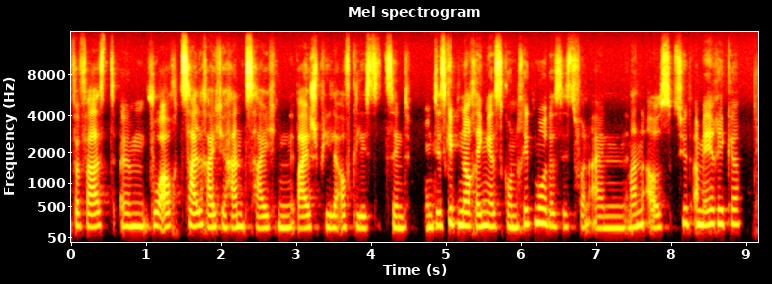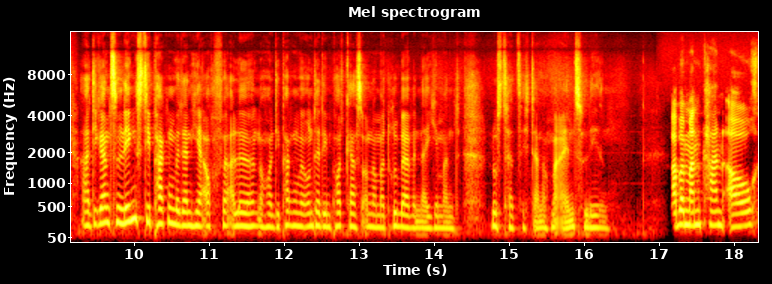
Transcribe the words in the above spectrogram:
verfasst, ähm, wo auch zahlreiche Handzeichen Beispiele aufgelistet sind. Und es gibt noch Renges con Ritmo, das ist von einem Mann aus Südamerika. Ah, die ganzen Links, die packen wir dann hier auch für alle nochmal, die packen wir unter dem Podcast auch nochmal drüber, wenn da jemand Lust hat, sich da nochmal einzulesen. Aber man kann auch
